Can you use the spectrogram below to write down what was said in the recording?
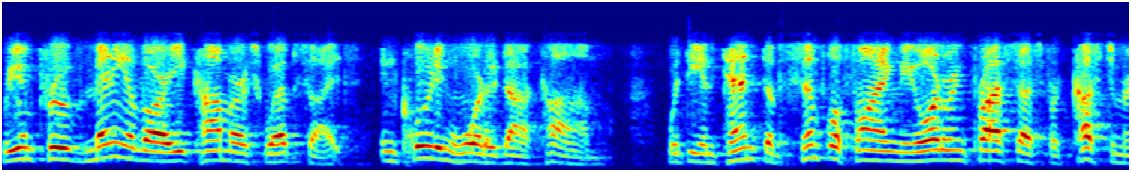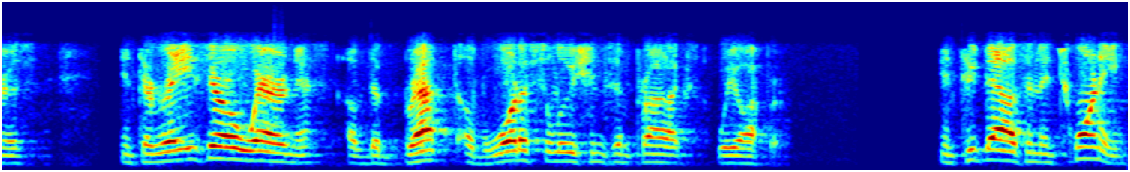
We improved many of our e-commerce websites, including water.com, with the intent of simplifying the ordering process for customers and to raise their awareness of the breadth of water solutions and products we offer. In 2020,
